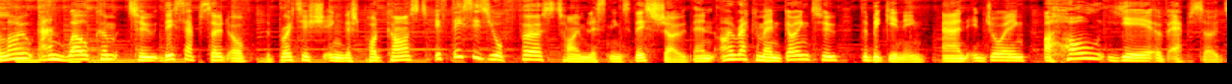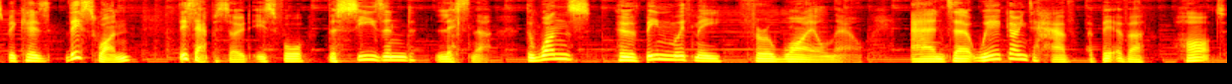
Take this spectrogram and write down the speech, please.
Hello and welcome to this episode of the British English Podcast. If this is your first time listening to this show, then I recommend going to the beginning and enjoying a whole year of episodes because this one, this episode, is for the seasoned listener, the ones who have been with me for a while now. And uh, we're going to have a bit of a heart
